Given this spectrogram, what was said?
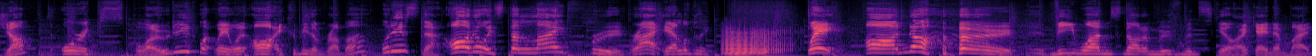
jumped or exploded. What, wait, what? Oh, it could be the rubber. What is that? Oh no, it's the light fruit. Right, yeah, look at it. wait. Oh no, V1's not a movement skill. Okay, never mind.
